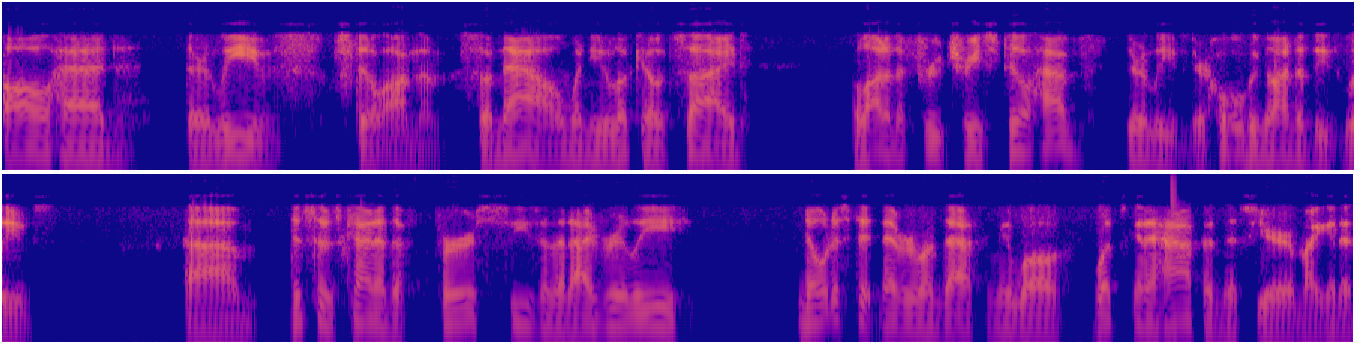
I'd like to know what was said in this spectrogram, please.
all had their leaves still on them. So now when you look outside, a lot of the fruit trees still have their leaves. They're holding on to these leaves. Um, this is kind of the first season that I've really noticed it, and everyone's asking me, well, what's going to happen this year? Am I going to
